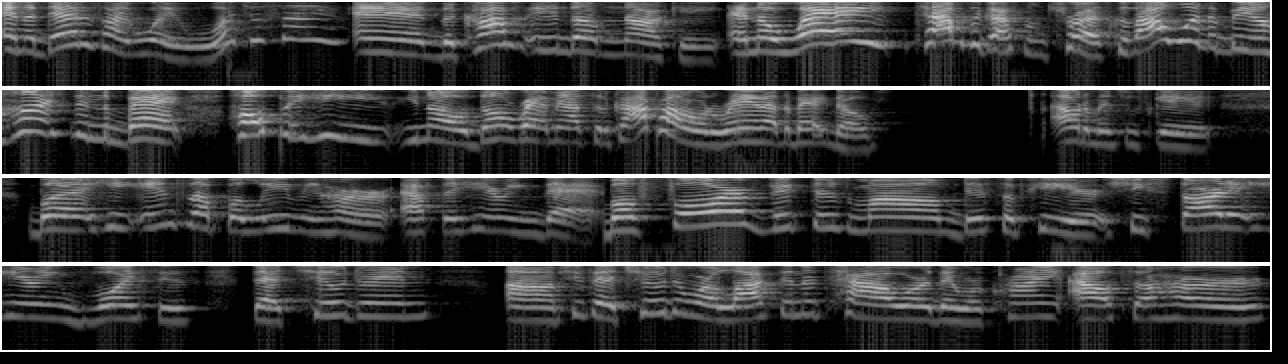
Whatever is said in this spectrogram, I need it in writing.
and the dad is like, wait, what you say? And the cops end up knocking. And the way Tabitha got some trust, because I wouldn't have been hunched in the back, hoping he, you know, don't rat me out to the car. I probably would have ran out the back though. I would have been too scared. But he ends up believing her after hearing that. Before Victor's mom disappeared, she started hearing voices that children um, she said children were locked in a tower. They were crying out to her.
